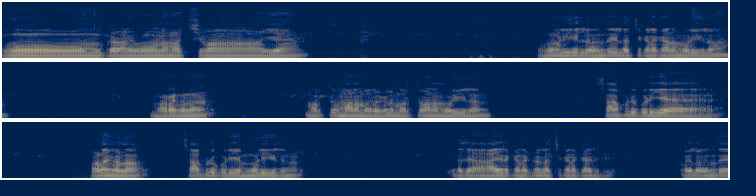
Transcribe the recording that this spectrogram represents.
ஓம் காணி ஓம் நமச்சிவாய. மூலிகையில் வந்து லட்சக்கணக்கான மூலிகளும் மரங்களும் மருத்துவமான மரங்களும் மருத்துவமான மூலிகளும் சாப்பிடக்கூடிய பழங்களும் சாப்பிடக்கூடிய மூலிகளும் லட்ச ஆயிரக்கணக்கும் லட்சக்கணக்காக இருக்குது அதில் வந்து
